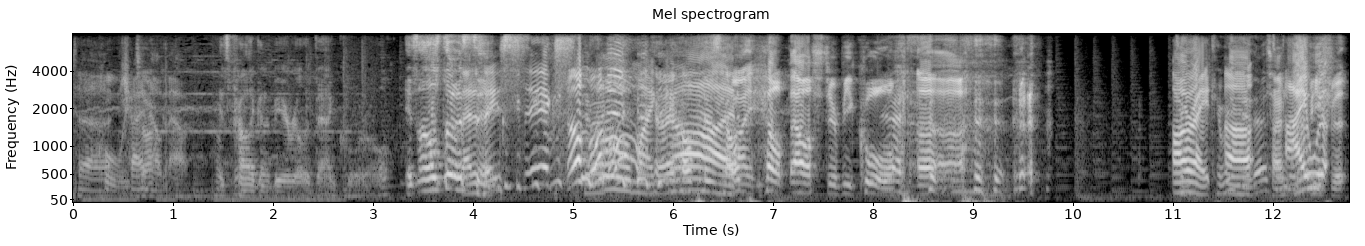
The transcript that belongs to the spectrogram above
to Cool, we try and help out. It's probably going to be a really bad cool roll. It's also a six. That is a six. six. Oh, oh my god! I help help? I help Alistair be cool. Yeah. Uh, All right, Can we uh, do that? time to I will- it.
